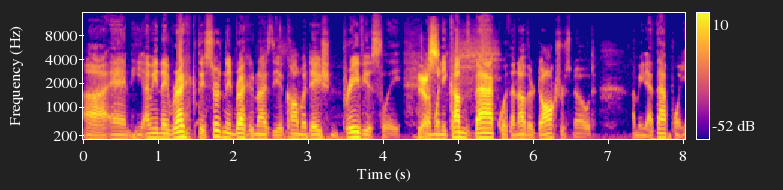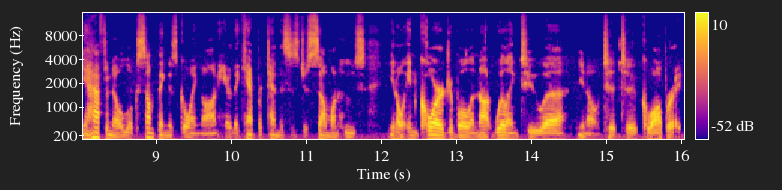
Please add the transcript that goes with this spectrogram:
uh, and he, I mean, they rec- they certainly recognize the accommodation previously, Yes. and when he comes back with another doctor's note, I mean, at that point, you have to know, look, something is going on here. They can't pretend this is just someone who's, you know, incorrigible and not willing to, uh, you know, to, to cooperate.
